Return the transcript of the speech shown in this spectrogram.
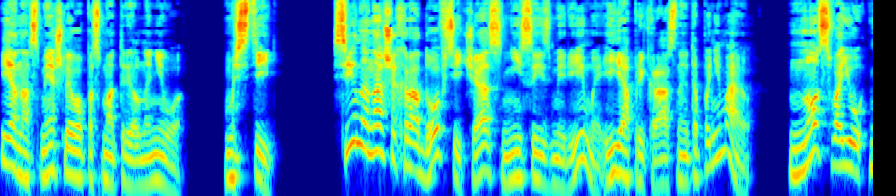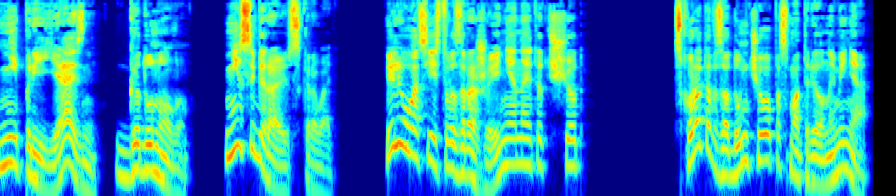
Я насмешливо посмотрел на него. Мстить. Силы наших родов сейчас несоизмеримы, и я прекрасно это понимаю. Но свою неприязнь к Годуновым не собираюсь скрывать. Или у вас есть возражения на этот счет? Скоротов задумчиво посмотрел на меня.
